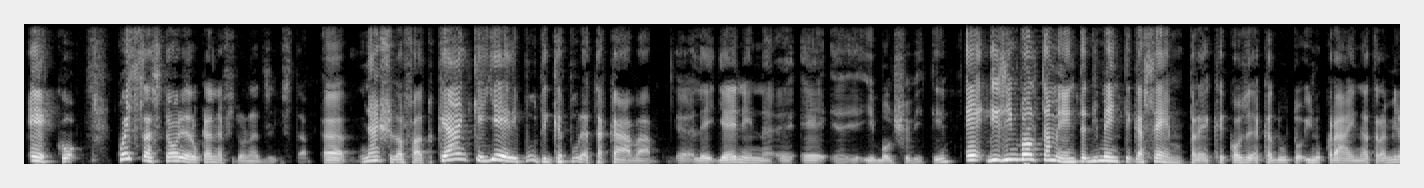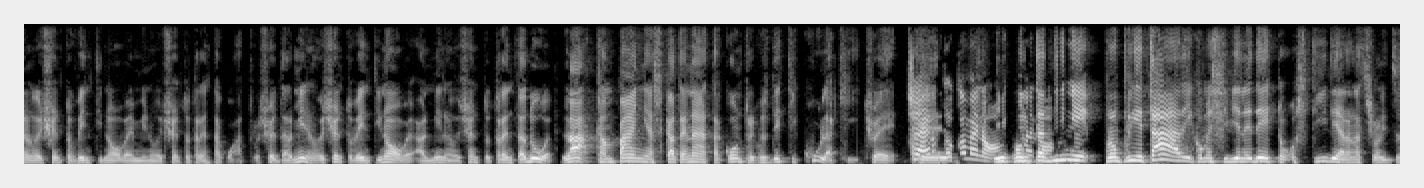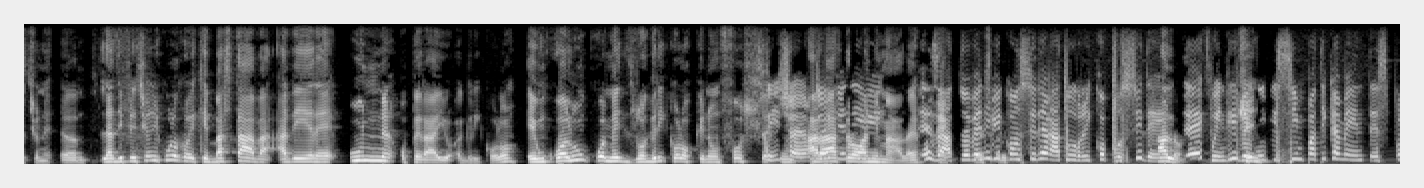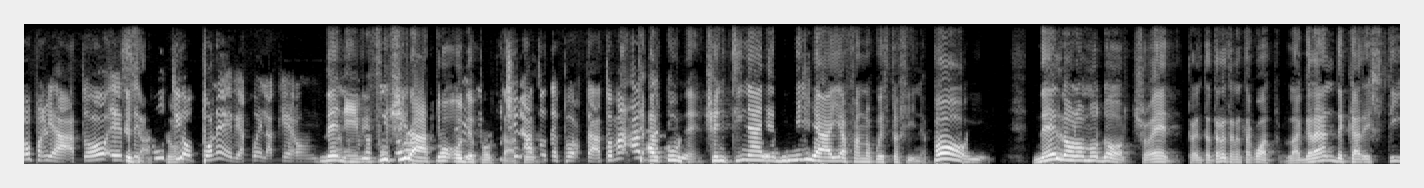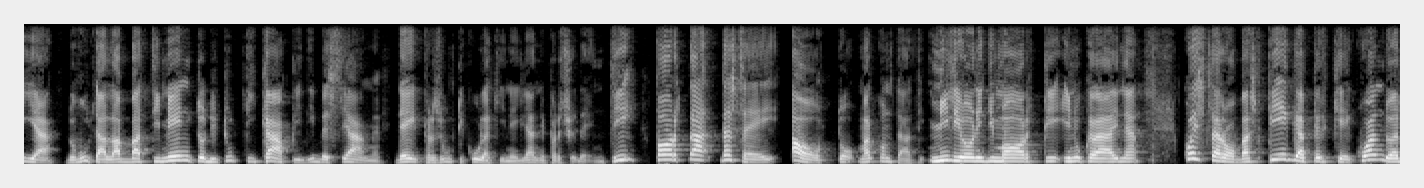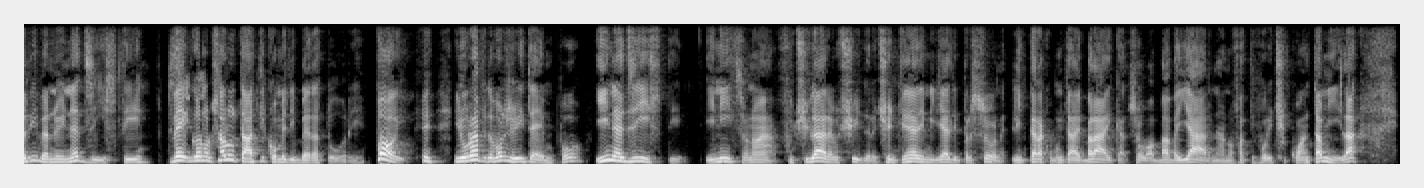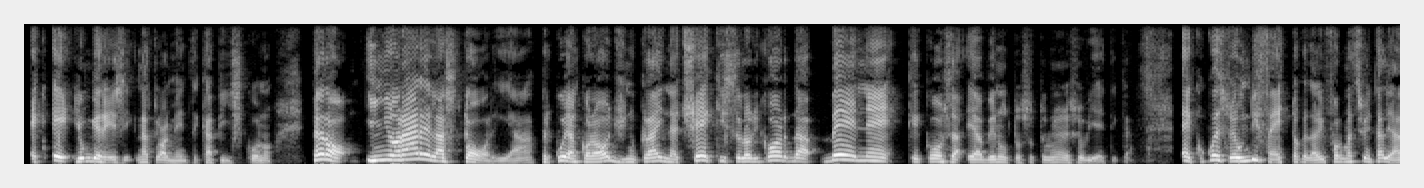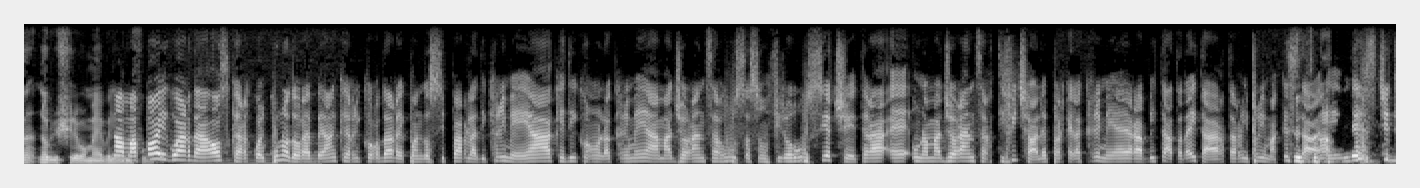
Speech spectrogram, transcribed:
Ecco, questa storia dell'Ucraina filonazista eh, nasce dal fatto che anche ieri Putin, che pure attaccava eh, le Lenin e, e, e, i bolscevichi e disinvoltamente dimentica sempre che cosa è accaduto in Ucraina tra il 1929 e il 1934, cioè dal 1929 al 1932 la campagna scatenata contro i cosiddetti kulaki, cioè certo, eh, no, i contadini no. proprietari, come si viene detto, ostili alla nazionalizzazione. Eh, la definizione di kulak è che bastava avere un operaio agricolo e un qualunque mezzo agricolo che non fosse sì, un certo, aratro animale male. Esatto, ecco, e venivi considerato un ricco possidente, allora, quindi venivi simpaticamente espropriato e esatto. se tu ti opponevi a quella che era un... Venivi fucilato o deportato. Fucilato o deportato, ma alcune centinaia di migliaia fanno questa fine. Poi Nell'Olomodor, cioè 33-34, la grande carestia dovuta all'abbattimento di tutti i capi di bestiame dei presunti culachi negli anni precedenti, porta da 6 a 8, mal contati, milioni di morti in Ucraina. Questa roba spiega perché quando arrivano i nazisti vengono salutati come liberatori. Poi, in un rapido volgere di tempo, i nazisti iniziano a fucilare e uccidere centinaia di migliaia di persone, l'intera comunità ebraica, solo a Baba Yar ne hanno fatti fuori 50.000 e, e gli ungheresi naturalmente capiscono. Però ignorare la storia, per cui ancora oggi in Ucraina c'è chi se lo ricorda bene che cosa è avvenuto sotto l'Unione Sovietica. Ecco, questo è un difetto che dall'informazione italiana non riusciremo mai a vedere. No, ma fuori. poi guarda, Oscar, qualcuno dovrebbe anche ricordare quando si parla di Crimea, che dicono la Crimea a maggioranza russa, sono filorussi, eccetera, è una maggioranza artificiale perché la Crimea era abitata dai tartari prima che Stalin esatto.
